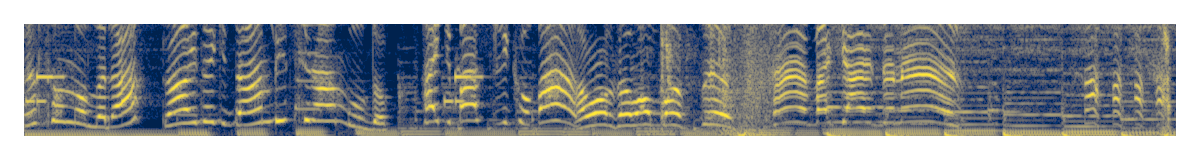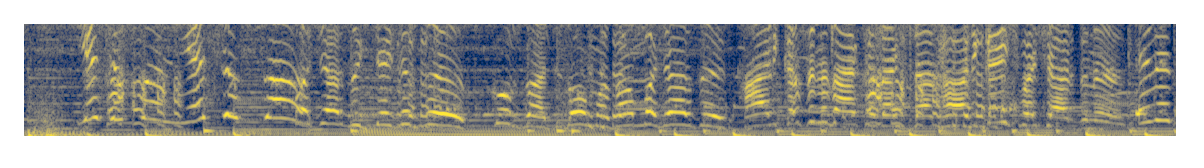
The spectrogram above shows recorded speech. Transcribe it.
Ve son olarak rayda giden bir tren bulduk. Hadi bas Liko bas. Tamam tamam bastım. Ha başardınız. yaşasın yaşasın. Başardık yaşasın. Kum saati dolmadan başardık. Harikasınız arkadaşlar. Harika iş başardınız. Evet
